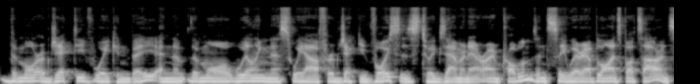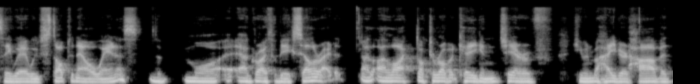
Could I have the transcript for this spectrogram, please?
the more objective we can be, and the, the more willingness we are for objective voices to examine our own problems and see where our blind spots are and see where we've stopped in our awareness, the more our growth will be accelerated. I, I like Dr. Robert Kegan, chair of human behavior at Harvard,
